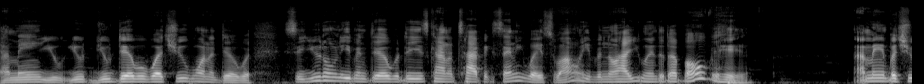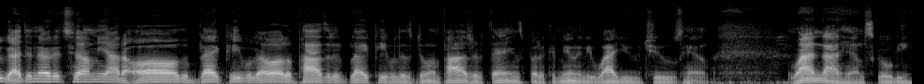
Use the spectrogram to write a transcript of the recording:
I mean, you you you deal with what you want to deal with. See, you don't even deal with these kind of topics anyway, so I don't even know how you ended up over here. I mean, but you got to know to tell me out of all the black people, all the positive black people that's doing positive things for the community, why you choose him. Why not him, Scooby?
